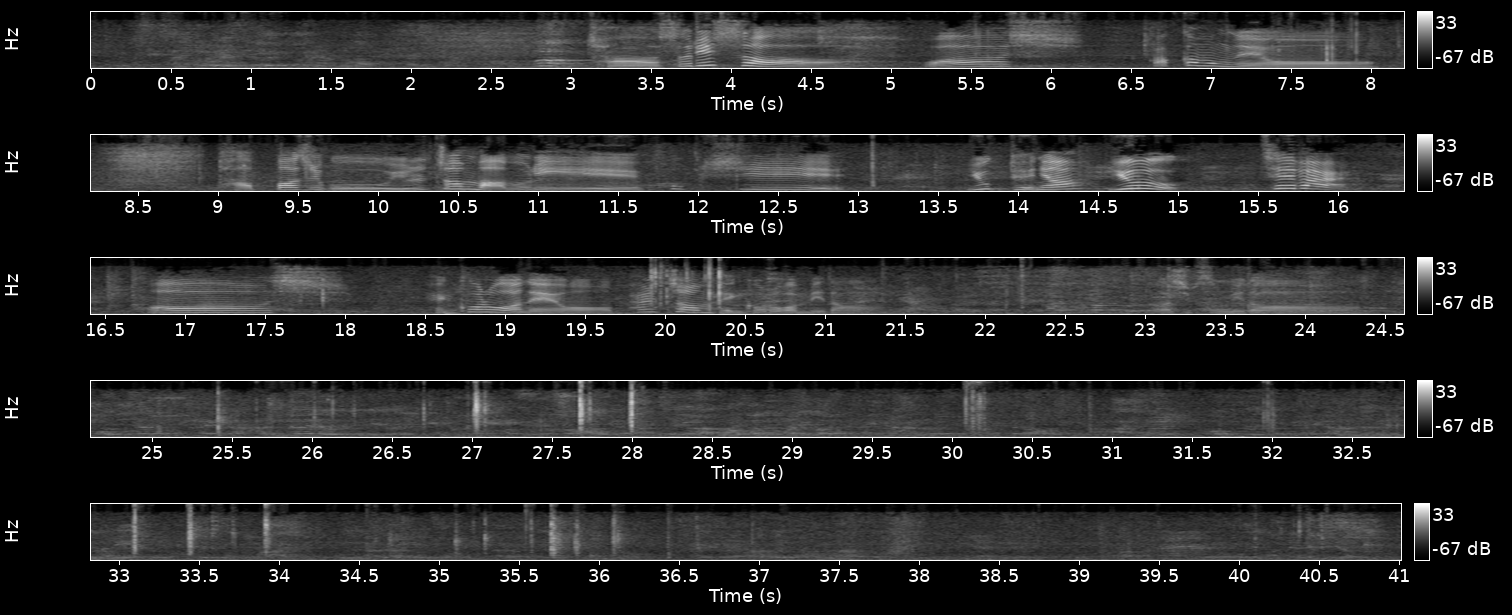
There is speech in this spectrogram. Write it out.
자, 쓰리싸. 와, 씨. 깎아먹네요. 다 빠지고 1점 마무리. 혹시 6 되냐? 6! 제발! 아, 씨. 뱅커로 가네요. 8점 뱅커로 갑니다. 아쉽습니다.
